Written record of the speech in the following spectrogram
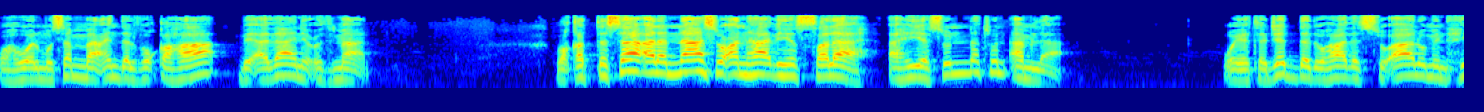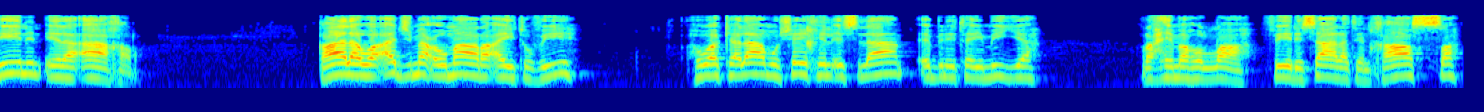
وهو المسمى عند الفقهاء بأذان عثمان. وقد تساءل الناس عن هذه الصلاة أهي سنة أم لا؟ ويتجدد هذا السؤال من حين إلى آخر. قال وأجمع ما رأيت فيه هو كلام شيخ الإسلام ابن تيمية رحمه الله في رسالة خاصة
